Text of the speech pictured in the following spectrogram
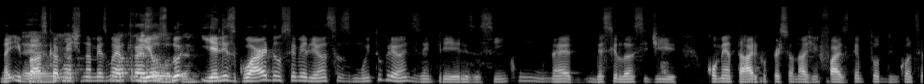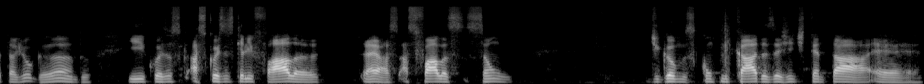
Né? E basicamente é, uma, na mesma época. E, do, e, eles guardam semelhanças muito grandes entre eles, assim, com né, nesse lance de comentário que o personagem faz o tempo todo enquanto você está jogando, e coisas, as coisas que ele fala, né, as, as falas são, digamos, complicadas a gente tentar é,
